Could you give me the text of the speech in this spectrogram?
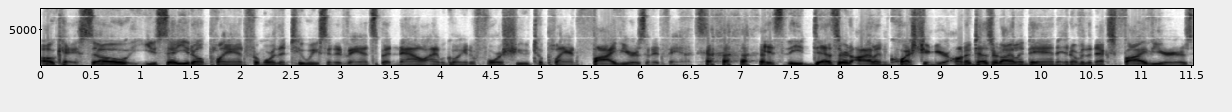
Okay, so you say you don't plan for more than two weeks in advance, but now I'm going to force you to plan five years in advance. it's the desert island question. You're on a desert island, Dan, and over the next five years,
